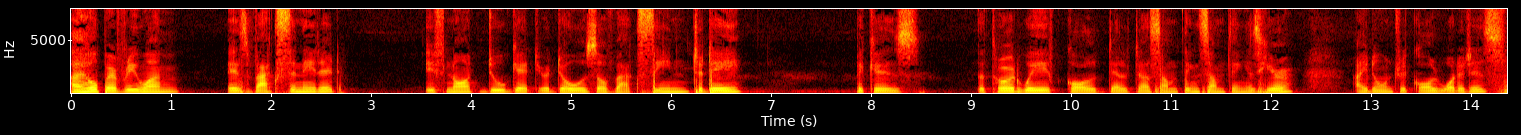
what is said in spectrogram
I hope everyone is vaccinated. If not, do get your dose of vaccine today because the third wave called Delta something something is here. I don't recall what it is.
